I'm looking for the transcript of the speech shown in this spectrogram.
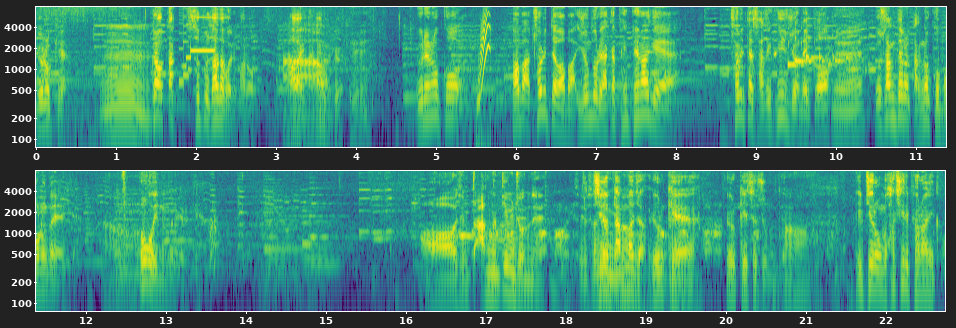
요렇게. 음. 그리고 딱 숯불 닫아버려 바로. 바닥에 딱 아, 하는 오케이 게 오케이. 요래 놓고 봐봐 초리대 봐봐. 이 정도로 약간 팽팽하게. 초리대 살짝 휘죠 내거 네. 요 상태로 딱 넣고 보는 거예요 이제 아. 보고 있는 거예요 이렇게. 아 지금 딱 느낌이 좋네. 지금 딱 선장님하고. 맞아. 요렇게. 요렇게 있어주면 돼. 어. 입질 오면 확실히 편하니까.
